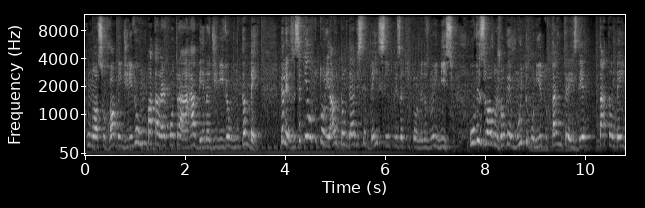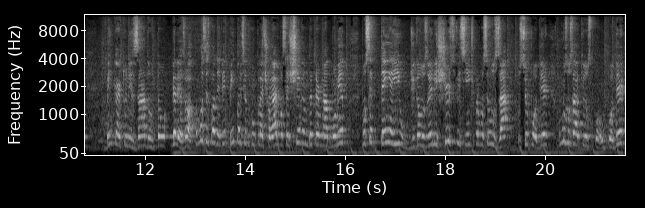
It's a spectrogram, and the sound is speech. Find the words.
com o nosso Robin de nível 1 batalhar contra a Ravena de nível 1 também. Beleza, esse aqui é um tutorial, então deve ser bem simples aqui, pelo menos no início. O visual do jogo é muito bonito, tá em 3D, tá também bem cartoonizado, então, beleza, ó, como vocês podem ver, bem parecido com o Clash Royale, você chega num determinado momento, você tem aí, digamos, o elixir suficiente para você usar o seu poder, vamos usar aqui o poder,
